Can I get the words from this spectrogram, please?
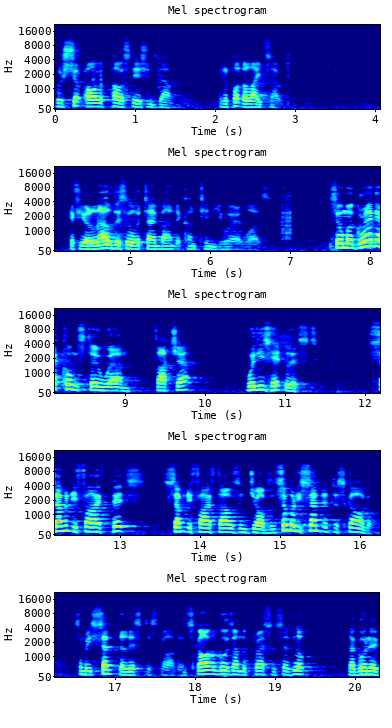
will shut all the power stations down. It'll put the lights out if you allow this overtime ban to continue where it was. So McGregor comes to um, Thatcher with his hit list 75 pits, 75,000 jobs. And somebody sent it to Scargill. Somebody sent the list to Scargill. And Scargill goes on the press and says, Look, they're going to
